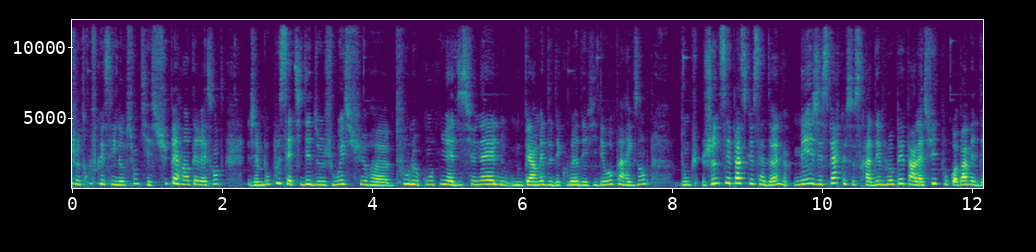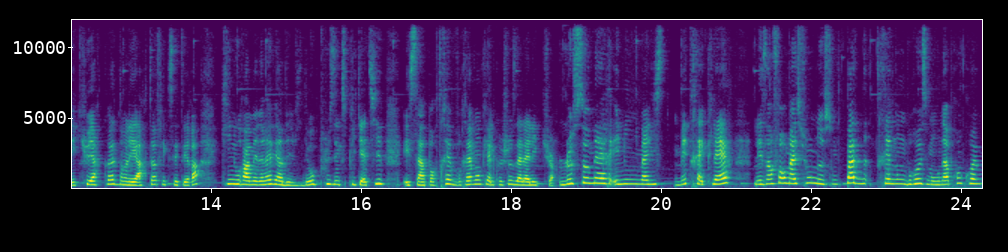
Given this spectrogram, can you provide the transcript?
Je trouve que c'est une option qui est super intéressante. J'aime beaucoup cette idée de jouer sur euh, tout le contenu additionnel, nous, nous permettre de découvrir des vidéos par exemple. Donc je ne sais pas ce que ça donne, mais j'espère que ce sera développé par la suite, pourquoi pas mettre des QR codes dans les art of, etc. qui nous ramèneraient vers des vidéos plus explicatives et ça apporterait vraiment quelque chose à la lecture. Le sommaire est minimaliste mais très clair, les informations ne sont pas très nombreuses mais on apprend quand même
